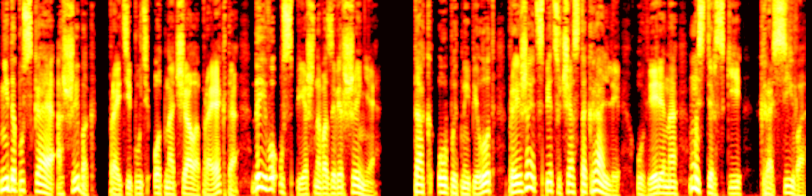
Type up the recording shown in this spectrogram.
не допуская ошибок, пройти путь от начала проекта до его успешного завершения. Так опытный пилот проезжает спецучасток ралли, уверенно, мастерски, красиво.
